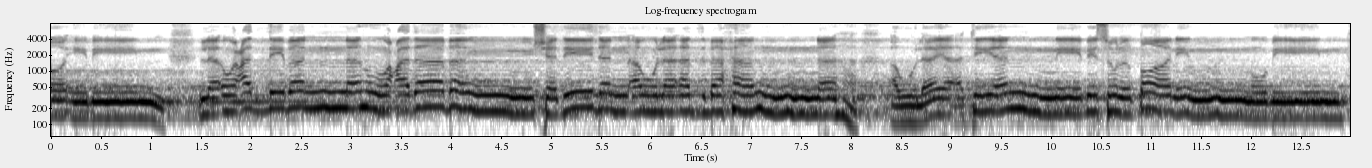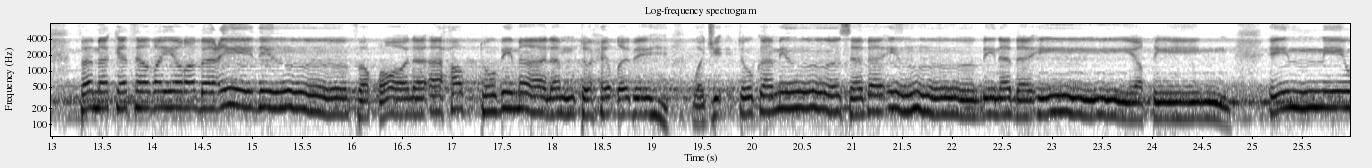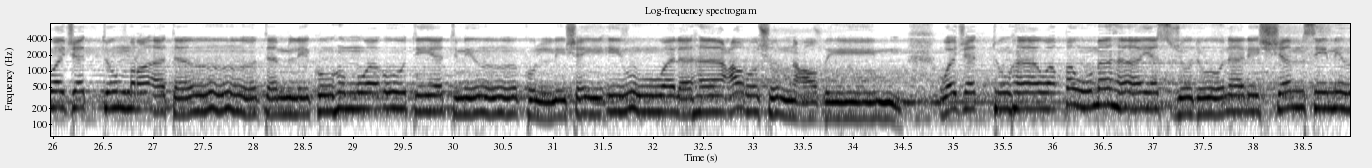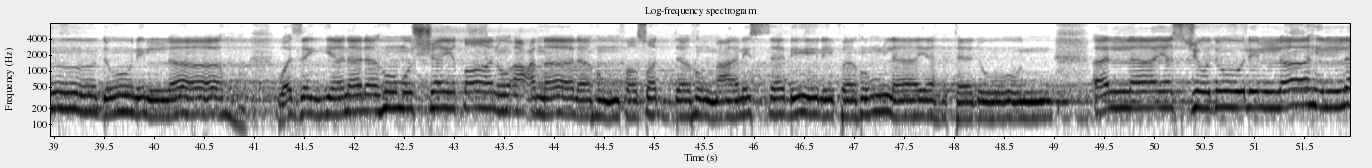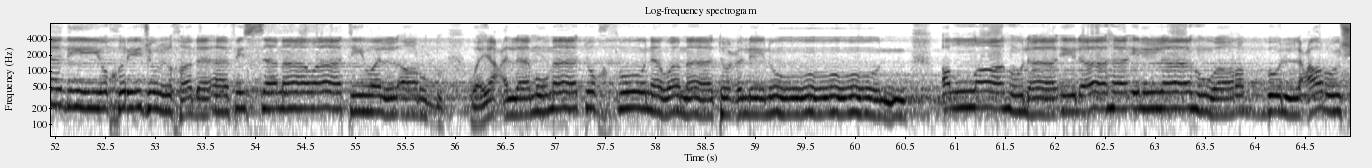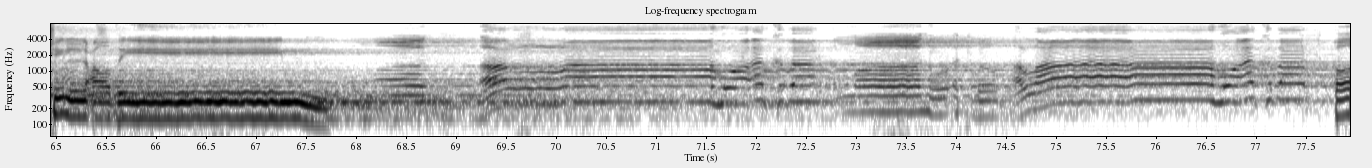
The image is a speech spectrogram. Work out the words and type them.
الغائبين. لأعذبنه عذابا شديدا أو لأذبحنه أو ليأتيني بسلطان مبين. فمكث غير بعيد فقال أحطت بما لم تحط به وجئتك من سبأ بنبأ يقين. إني وجدت امرأة تملكهم وأوتيت من كل شيء ولها عرش عظيم. وجدتها وقومها يسجدون للشمس من دون الله. وزين لهم الشيطان أعمالهم فصدهم عن السبيل فهم لا يهتدون. ألا يسجدوا لله الذي يخرج الخبأ في السماوات والأرض ويعلم ما تخفون وما تعلنون. الله لا إله إلا هو رب العرش العظيم.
